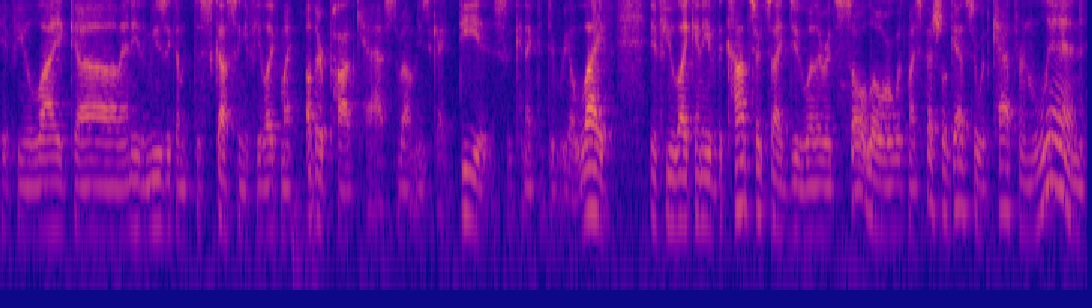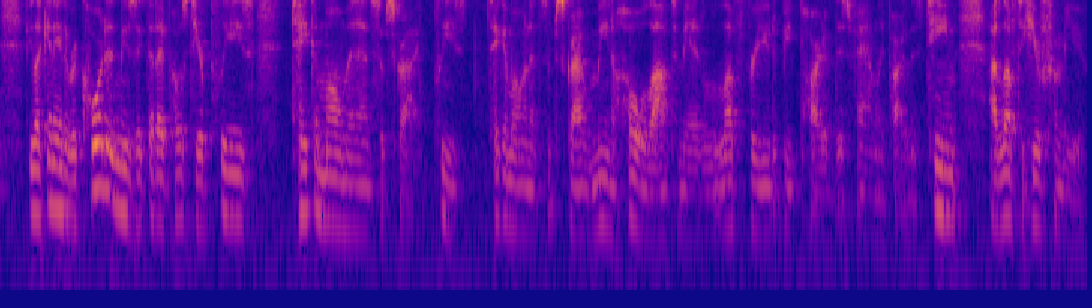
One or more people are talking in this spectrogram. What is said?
if you like uh, any of the music I'm discussing, if you like my other podcasts about music ideas connected to real life, if you like any of the concerts I do, whether it's solo or with my special guests or with Catherine Lynn, if you like any of the recorded music that I post here, please take a moment and subscribe. Please take a moment and subscribe. It would mean a whole lot to me. I'd love for you to be part of this family, part of this team. I'd love to hear from you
